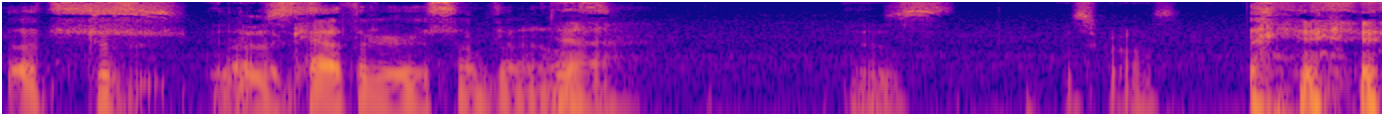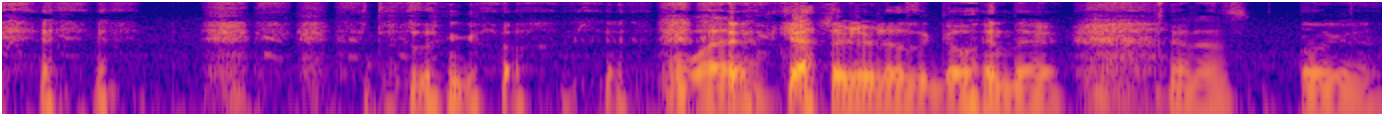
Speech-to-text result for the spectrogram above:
That's 'Cause it was- a catheter is something else. Yeah, it was it was gross. It doesn't go. What? catheter doesn't go in there. it does. Okay.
